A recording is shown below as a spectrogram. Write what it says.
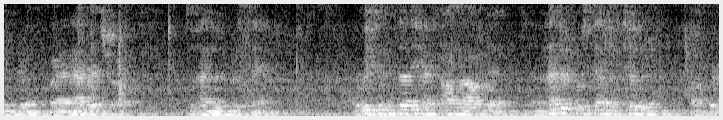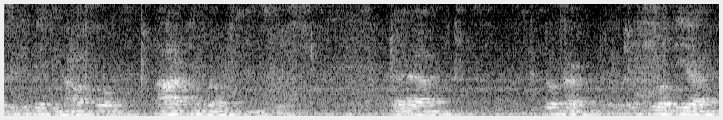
income by an average of 200%. A recent study has found out that 100% of children of participating households are enrolled in schools. Uh, those are a few of the uh,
